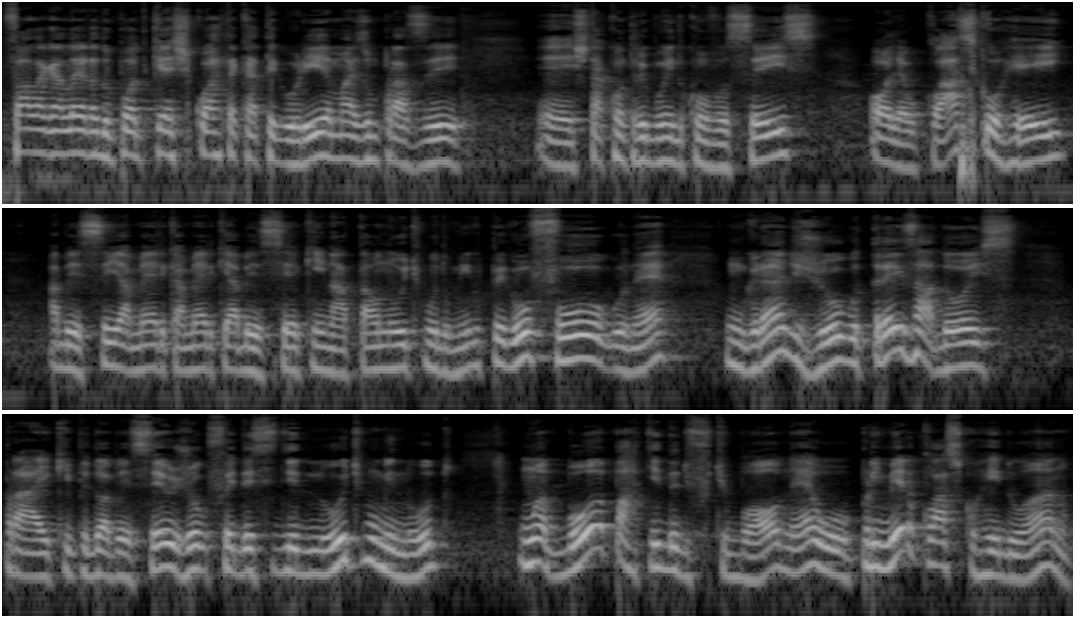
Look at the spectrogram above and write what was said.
Fala galera do podcast Quarta Categoria, mais um prazer é, estar contribuindo com vocês. Olha, o Clássico Rei ABC e América, América e ABC aqui em Natal no último domingo, pegou fogo, né? Um grande jogo, 3 a 2 para a equipe do ABC. O jogo foi decidido no último minuto. Uma boa partida de futebol, né? O primeiro clássico rei do ano,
